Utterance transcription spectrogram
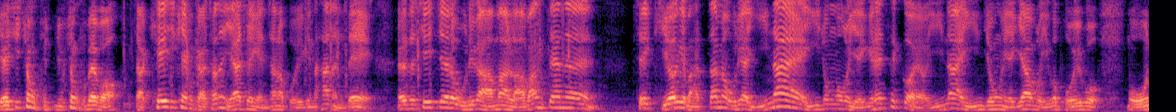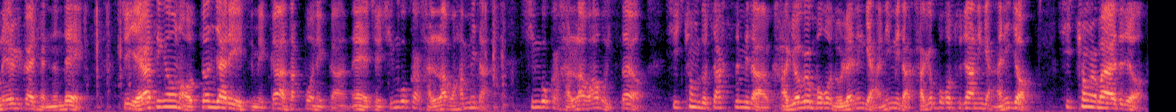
얘 시총 6,900억. 자, KG 케미칼. 저는 얘가 제일 괜찮아 보이긴 하는데. 그래서 실제로 우리가 아마 라방 때는 제 기억이 맞다면 우리가 이날 이 종목을 얘기를 했을 거예요. 이날 이 종목 얘기하고 이거 보이고 뭐 오늘 이렇게까지 됐는데 지금 얘 같은 경우는 어떤 자리에 있습니까? 딱 보니까 네, 지금 신고가 가려고 합니다. 신고가 가려고 하고 있어요. 시총도 작습니다. 가격을 보고 놀라는 게 아닙니다. 가격 보고 투자하는 게 아니죠. 시총을 봐야 되죠.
